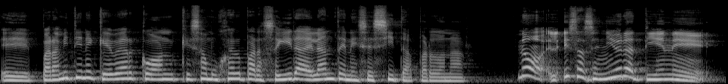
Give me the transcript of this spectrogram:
eh, para mí tiene que ver con que esa mujer para seguir adelante necesita perdonar. No, esa señora tiene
